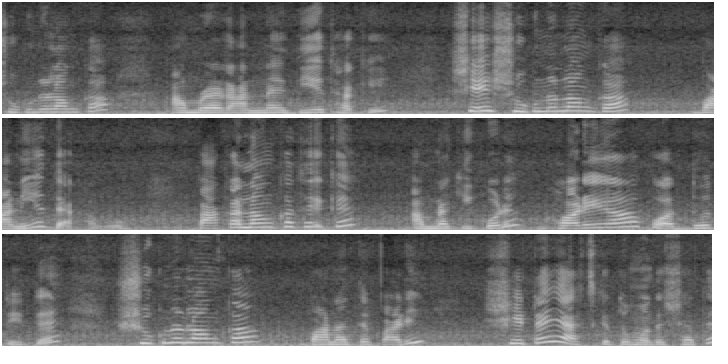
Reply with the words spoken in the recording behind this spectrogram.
শুকনো লঙ্কা আমরা রান্নায় দিয়ে থাকি, সেই শুকনো লঙ্কা বানিয়ে দেখাবো। পাকা লঙ্কা থেকে আমরা কি করে ঘরেয়া পদ্ধতিতে শুকনো লঙ্কা বানাতে পারি, সেটাই আজকে তোমাদের সাথে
